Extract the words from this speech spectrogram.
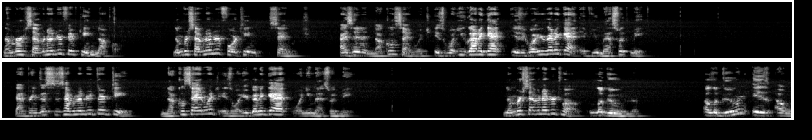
Number 715, knuckle. Number 714, sandwich. As in, a knuckle sandwich is what you gotta get, is what you're gonna get if you mess with me. That brings us to 713. Knuckle sandwich is what you're gonna get when you mess with me. Number 712, lagoon. A lagoon is a,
